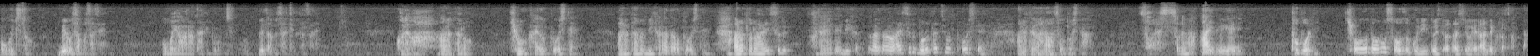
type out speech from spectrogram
もう一度目を覚まさせ思いをあなたにもう一度目覚めさせてください。これはあなたの教会を通して、あなたの身体を通して、あなたの愛する、花嫁身体、あなたの愛する者たちを通して、あなたが表そうとした。そうです。それは愛のゆえに、共に、共同の相続人として私を選んでくださった。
